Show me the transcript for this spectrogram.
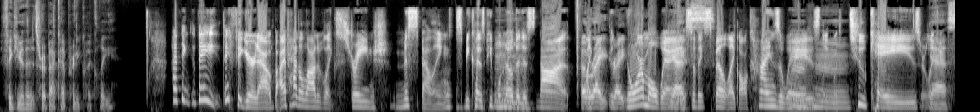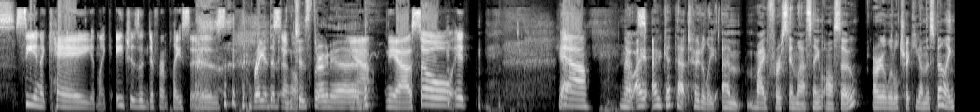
figure that it's Rebekah pretty quickly? I think they they figure it out, but I've had a lot of like strange misspellings because people mm. know that mm. it's not oh, like right, the right. normal way. Yes. So they spell like all kinds of ways, mm-hmm. like with two K's or like yes. a C and a K and like H's in different places. Random so, H's thrown in. Yeah. Yeah. So it yeah. yeah no, I, I get that totally. Um my first and last name also are a little tricky on the spelling.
